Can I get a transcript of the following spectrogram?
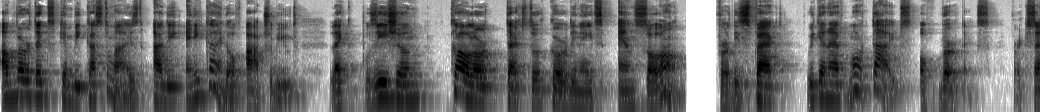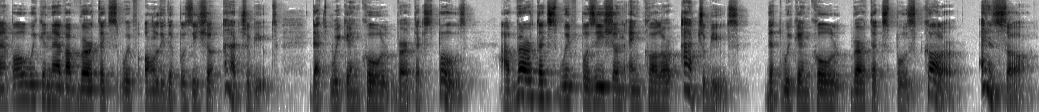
a vertex can be customized adding any kind of attribute, like position, color, texture, coordinates, and so on. For this fact, we can have more types of vertex. For example, we can have a vertex with only the position attribute, that we can call vertex pose, a vertex with position and color attributes, that we can call vertex pose color, and so on.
